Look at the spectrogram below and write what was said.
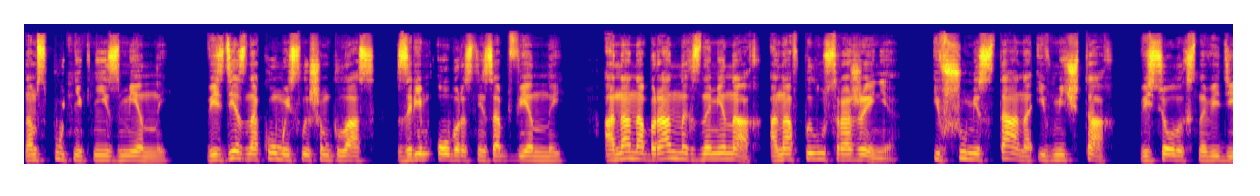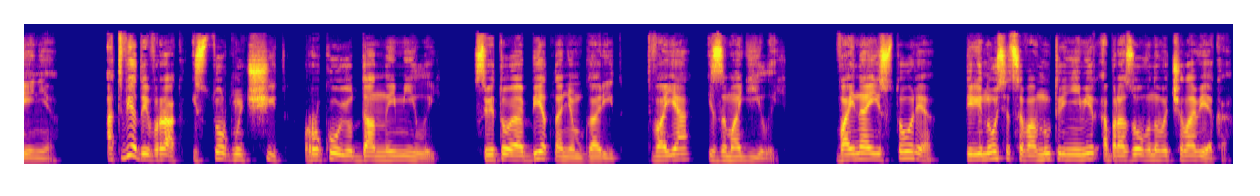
нам спутник неизменный, везде знакомый слышим глаз, зрим образ незабвенный. Она на бранных знаменах, она в пылу сражения, и в шуме стана, и в мечтах веселых сновидения. Отведай враг, исторгнуть щит, рукою данной милой, Святой обет на нем горит, твоя и за могилой. Война и история переносятся во внутренний мир образованного человека,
